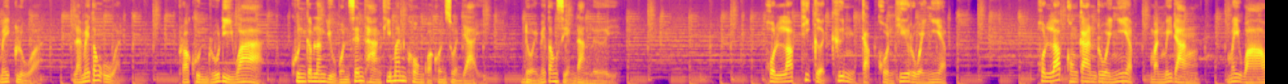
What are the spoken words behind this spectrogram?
ไม่กลัว และไม่ต้องอวด เพราะคุณรู้ดีว่า คุณกำลังอยู่บนเส้นทางที่มั่นคงกว่าคนส่วนใหญ่ โดยไม่ต้องเสียงดังเลย ผลลัพธ์ที่เกิดขึ้นกับคนที่รวยเงียบ ผลลัพธ์ของการรวยเงียบมันไม่ดัง ไม่ว้าว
